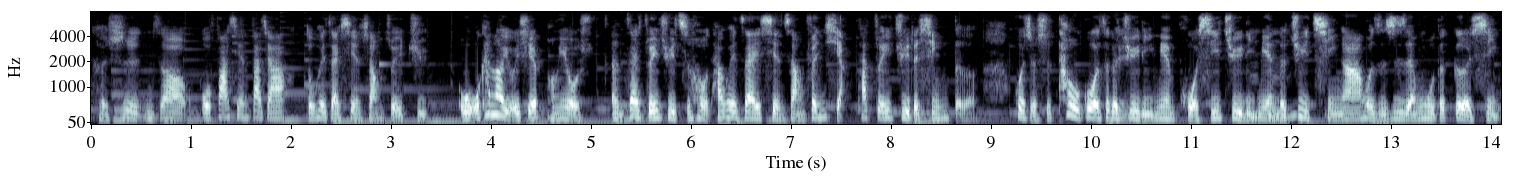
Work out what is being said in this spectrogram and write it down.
可是你知道，我发现大家都会在线上追剧。我我看到有一些朋友，嗯，在追剧之后，他会在线上分享他追剧的心得，或者是透过这个剧里面剖析剧里面的剧情啊，或者是人物的个性，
